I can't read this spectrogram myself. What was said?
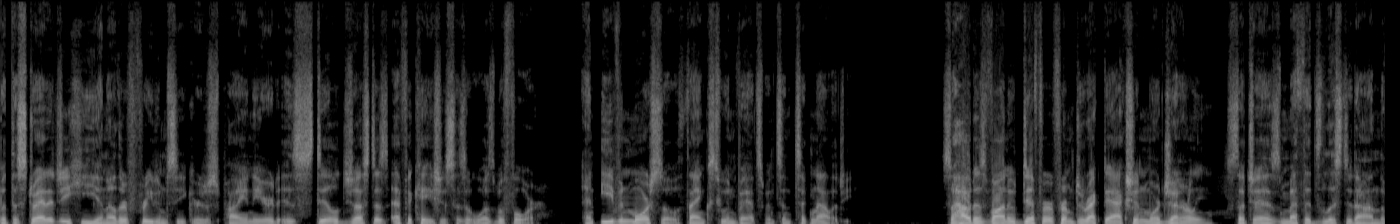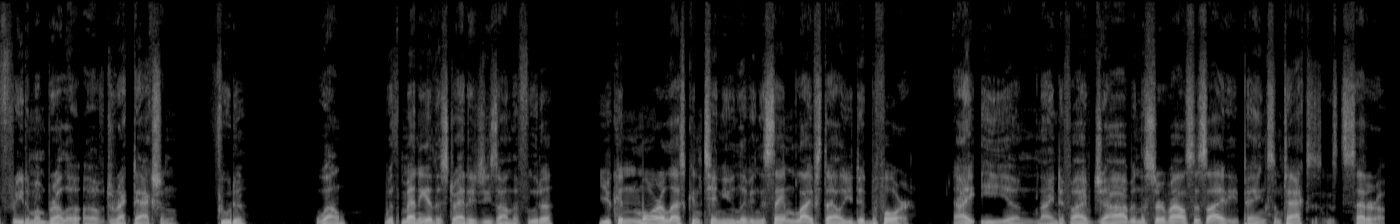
But the strategy he and other freedom seekers pioneered is still just as efficacious as it was before, and even more so thanks to advancements in technology. So, how does Vonu differ from direct action more generally, such as methods listed on the freedom umbrella of direct action, FUDA? Well, with many of the strategies on the FUDA, you can more or less continue living the same lifestyle you did before, i.e., a 9 to 5 job in the servile society, paying some taxes, etc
